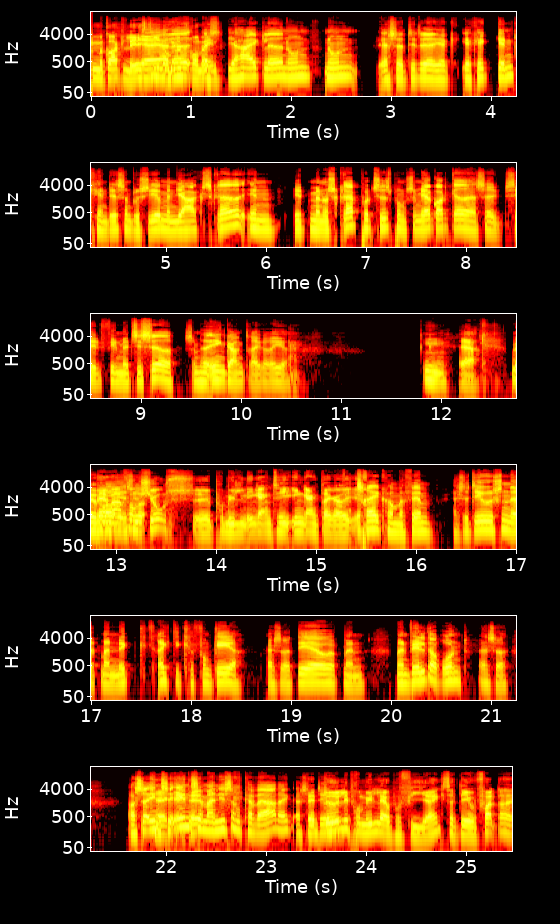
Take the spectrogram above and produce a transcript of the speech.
med godt læse Ja, din jeg, ungdomsroman. altså, jeg har ikke lavet nogen, nogen altså det der, jeg, jeg kan ikke genkende det, som du siger, men jeg har skrevet en, et manuskript på et tidspunkt, som jeg godt gad at have set, set filmatiseret, som hedder En gang drikkerier. Mm. Ja. Men Hvad hvor, var funktionspromillen en gang til en gang drikkerier? 3,5. Altså det er jo sådan, at man ikke rigtig kan fungere. Altså det er jo, at man, man vælter rundt. Altså, og så indtil, Kan- indtil det- man ligesom kan være der, ikke? Altså, Den det er jo- dødelige promille er jo på fire, ikke? Så det er jo folk, der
